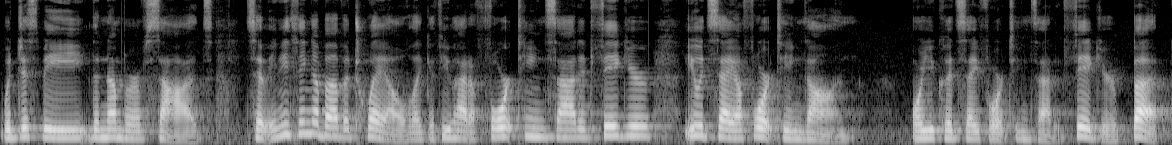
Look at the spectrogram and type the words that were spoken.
would just be the number of sides. So anything above a 12, like if you had a 14-sided figure, you would say a 14-gon. Or you could say 14-sided figure. But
